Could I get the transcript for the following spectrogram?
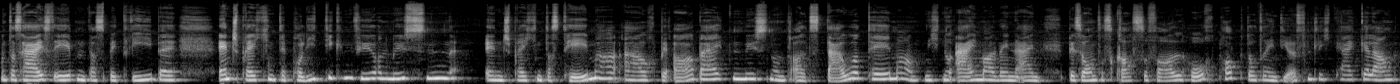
Und das heißt eben, dass Betriebe entsprechende Politiken führen müssen, entsprechend das Thema auch bearbeiten müssen und als Dauerthema und nicht nur einmal, wenn ein besonders krasser Fall hochpoppt oder in die Öffentlichkeit gelangt.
